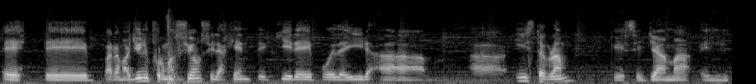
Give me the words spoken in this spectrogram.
Este, para mayor información, si la gente quiere, puede ir a, Instagram, que se llama, el,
